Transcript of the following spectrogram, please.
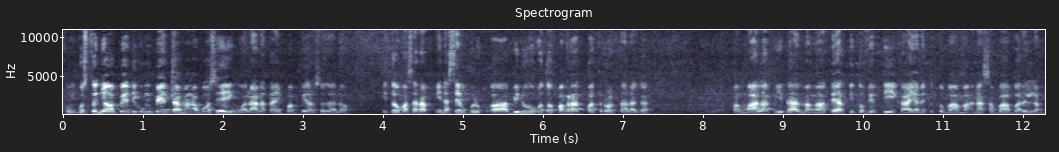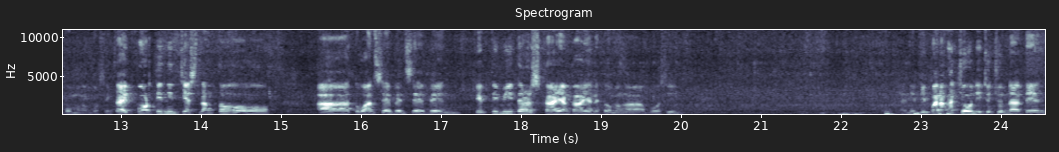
Kung gusto nyo, pwede kong benta mga bossing. Wala na tayong pang personal. No? Ito masarap. Inassemble, uh, binuo ko to pang rat patrol talaga. Ayan. Pang malapitan, mga 30 to 50, kaya nito tumama. Nasa babaril lang po mga bossing. Kahit 14 inches lang to. At 177. 50 meters, kayang-kaya nito mga bossing. Yan, hindi pa nakatune, itutune natin.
